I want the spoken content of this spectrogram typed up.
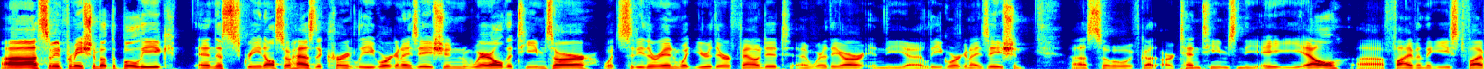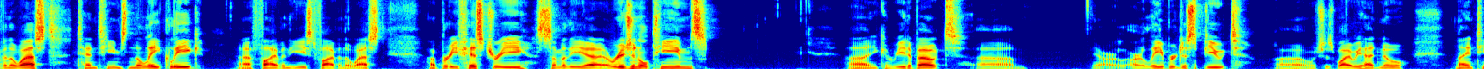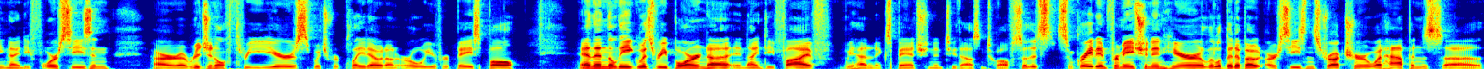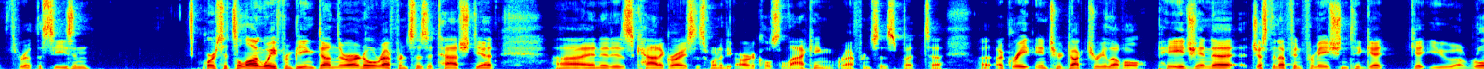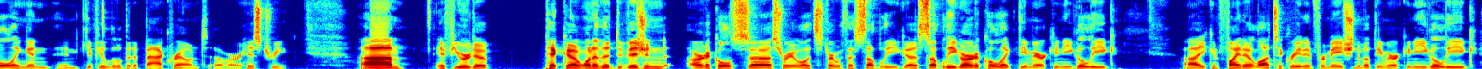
Uh, some information about the Bull League, and this screen also has the current league organization, where all the teams are, what city they're in, what year they're founded, and where they are in the uh, league organization. Uh, so we've got our 10 teams in the AEL, uh, 5 in the East, 5 in the West, 10 teams in the Lake League, uh, 5 in the East, 5 in the West. A brief history, some of the uh, original teams. you can read about um, our, our labor dispute, uh, which is why we had no 1994 season. Our original three years, which were played out on Earl Weaver baseball. And then the league was reborn uh, in 95. We had an expansion in 2012. So there's some great information in here, a little bit about our season structure, what happens uh, throughout the season. Of course, it's a long way from being done. There are no references attached yet uh, and it is categorized as one of the articles lacking references, but uh, a great introductory level page and uh, just enough information to get get you uh, rolling and, and give you a little bit of background of our history. Um, if you were to pick uh, one of the division articles, uh, sorry, well, let's start with a sub-league. A sub-league article like the American Eagle League, you can find out lots of great information about the American Eagle League,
